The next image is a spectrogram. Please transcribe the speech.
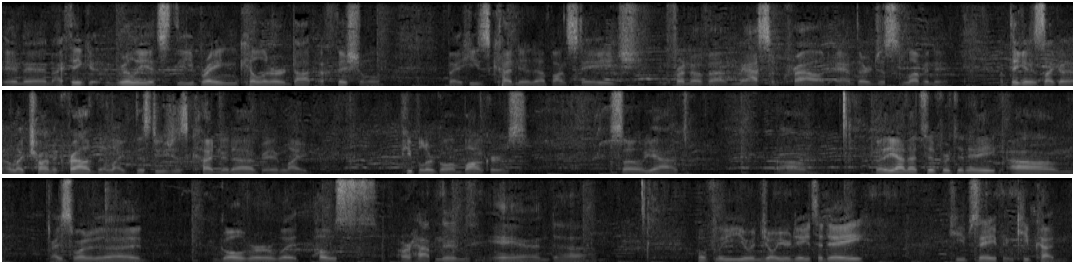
and then I think it, really it's the Brain Killer dot official, but he's cutting it up on stage in front of a massive crowd, and they're just loving it. I'm thinking it's like an electronic crowd, but like this dude's just cutting it up, and like people are going bonkers. So yeah. Um, but yeah, that's it for today. Um, I just wanted to go over what posts are happening, and um, hopefully you enjoy your day today. Keep safe and keep cutting.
